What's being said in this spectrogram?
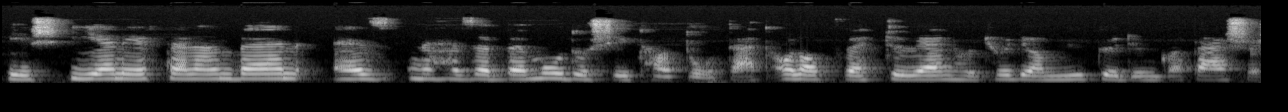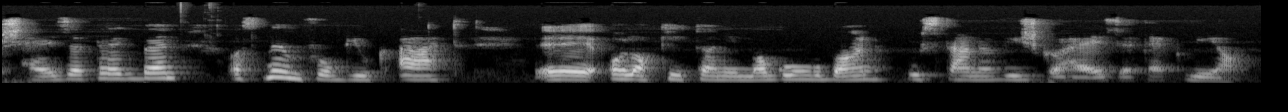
és ilyen értelemben ez nehezebben módosítható. Tehát alapvetően, hogy hogyan működünk a társas helyzetekben, azt nem fogjuk át alakítani magunkban pusztán a vizsgahelyzetek miatt.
